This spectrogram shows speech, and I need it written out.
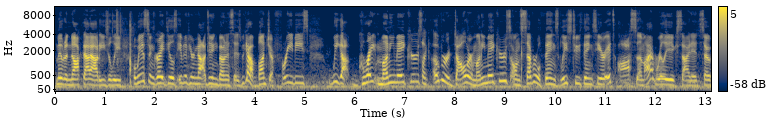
I'm able to knock that out easily. But we have some great deals even if you're not doing bonuses. We got a bunch of freebies we got great money makers, like over a dollar money makers on several things, at least two things here. It's awesome. I'm really excited. So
